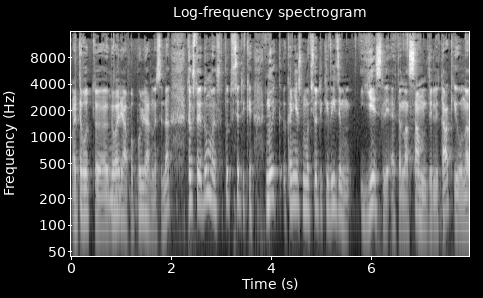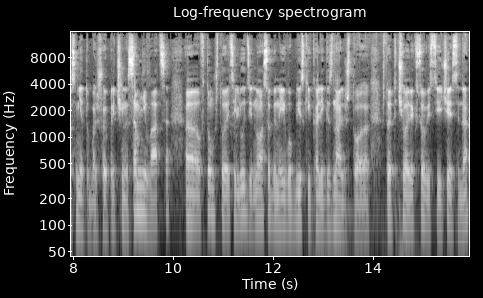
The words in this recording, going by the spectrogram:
Это вот э, говоря о популярности, да. Так что я думаю, что тут все-таки, ну и, конечно, мы все-таки видим, если это на самом деле так, и у нас нет большой причины сомневаться э, в том, что эти люди, ну особенно его близкие коллеги знали, что, что это человек совести и чести, да.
